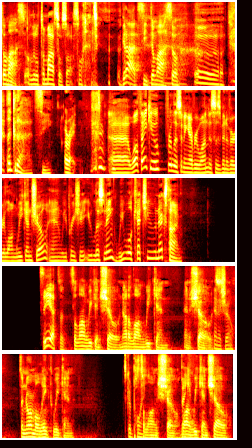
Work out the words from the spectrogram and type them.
Tommaso. a little tomato sauce on it. Grazie, Tommaso. Uh, grazie. All right. Uh, well, thank you for listening, everyone. This has been a very long weekend show, and we appreciate you listening. We will catch you next time. See ya. It's a, it's a long weekend show, not a long weekend and a show. It's, And a show. it's a normal length weekend. It's a good point. It's a long show, long you. weekend show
